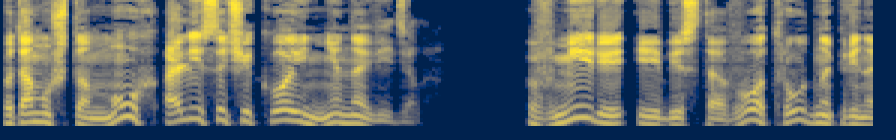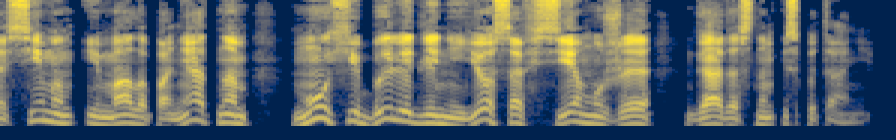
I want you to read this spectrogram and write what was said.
потому что мух Алиса Чекой ненавидела. В мире и без того трудно переносимым и малопонятным мухи были для нее совсем уже гадостным испытанием.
